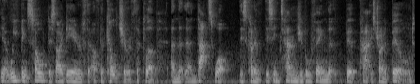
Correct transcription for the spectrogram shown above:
you know we've been sold this idea of the of the culture of the club, and that and that's what this kind of this intangible thing that Pat is trying to build,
